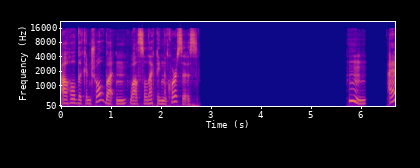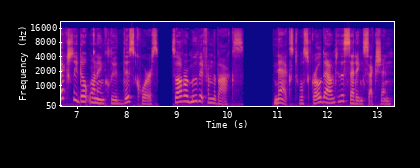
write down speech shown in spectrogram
I'll hold the Control button while selecting the courses. I actually don't want to include this course, so I'll remove it from the box. Next, we'll scroll down to the Settings section.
